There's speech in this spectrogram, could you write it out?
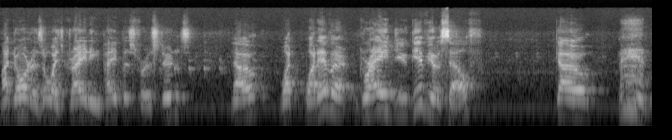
My daughter is always grading papers for her students. No, what, whatever grade you give yourself, go, man,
